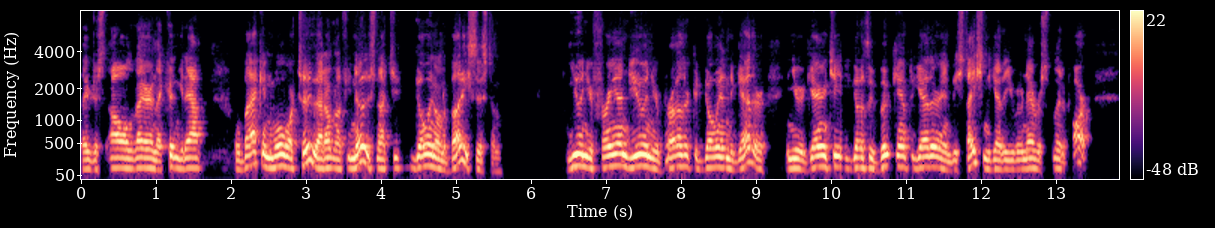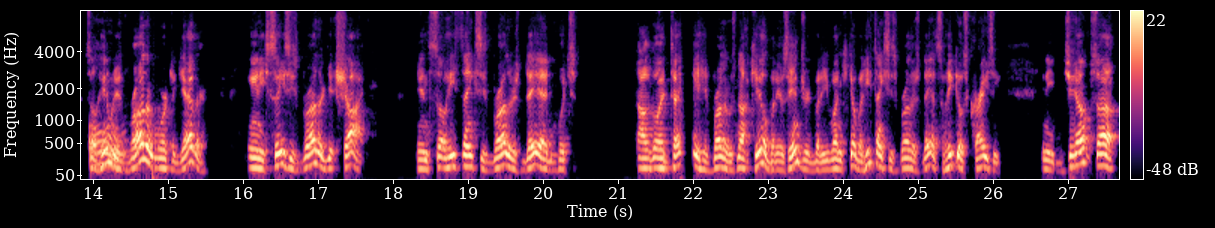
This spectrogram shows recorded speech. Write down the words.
they were just all there, and they couldn't get out. Well, back in World War II, I don't know if you noticed, not you go in on a buddy system. You and your friend, you and your brother could go in together, and you were guaranteed to go through boot camp together and be stationed together. You were never split apart. So oh. him and his oh. brother were together, and he sees his brother get shot, and so he thinks his brother's dead. Which I'll go ahead and tell you, his brother was not killed, but he was injured, but he wasn't killed. But he thinks his brother's dead, so he goes crazy, and he jumps up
